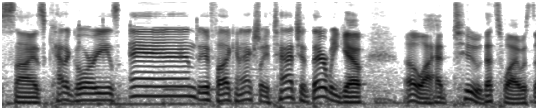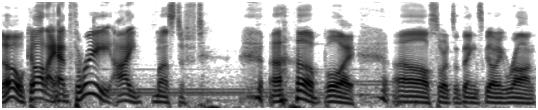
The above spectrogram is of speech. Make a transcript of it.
size categories, and if I can actually attach it, there we go. Oh, I had two, that's why I was, oh god, I had three! I must have... oh boy, all sorts of things going wrong.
